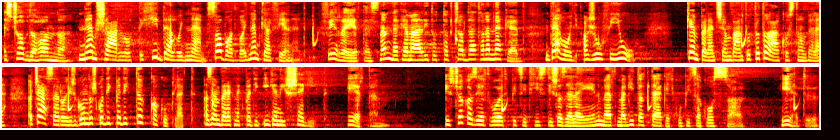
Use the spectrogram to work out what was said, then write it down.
Ez csapda, Hanna. Nem, Charlotte. Hidd el, hogy nem. Szabad vagy, nem kell félned. Félreértesz. Nem nekem állítottak csapdát, hanem neked. Dehogy, a Zsófi jó. Kempelent sem bántotta, találkoztam vele. A császárról is gondoskodik, pedig tök kakuk lett. Az embereknek pedig igenis segít. Értem. És csak azért volt picit hisztis az elején, mert megitatták egy kupica kosszal. Hihető.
